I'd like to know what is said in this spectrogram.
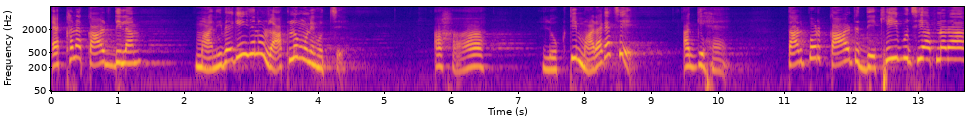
একখানা কার্ড দিলাম। মানিব্যাগেই যেন রাখল মনে হচ্ছে। আহা, লোকটি মারা গেছে? আজ্ঞে হ্যাঁ। তারপর কার্ড দেখেই বুঝি আপনারা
